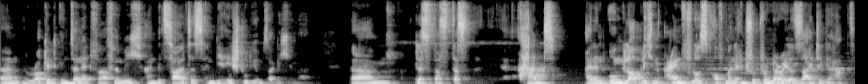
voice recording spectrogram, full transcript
Ähm, Rocket Internet war für mich ein bezahltes MBA-Studium, sage ich immer. Ähm, das, das, das hat einen unglaublichen Einfluss auf meine Entrepreneurial-Seite gehabt.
